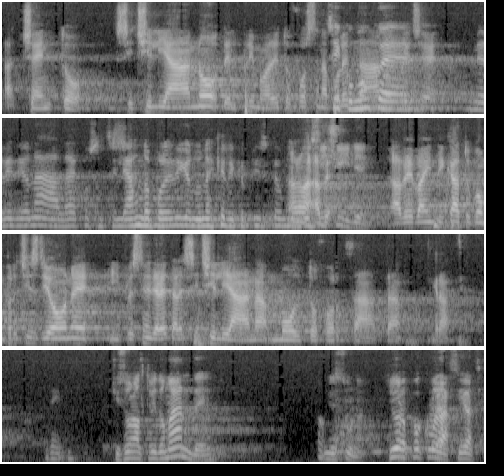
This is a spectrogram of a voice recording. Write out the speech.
accento siciliano, del primo aveva detto forse Sì, napoletano, comunque invece meridionale, ecco, siciliano, io non è che li capisco molto. no, no, Di ave- Sicilia. aveva indicato con precisione inflessione dialettale siciliana molto forzata. Grazie. Prego. Ci sono altre domande? Nessuna. Signora può accomodarsi, grazie.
